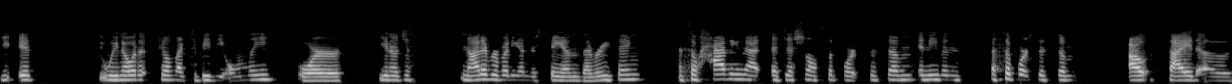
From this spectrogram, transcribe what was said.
it's we know what it feels like to be the only, or you know just not everybody understands everything, and so having that additional support system and even a support system outside of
